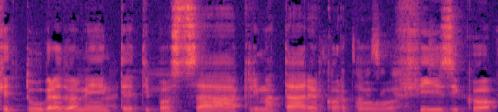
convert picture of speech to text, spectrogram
che tu gradualmente ti possa acclimatare al corpo fisico,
